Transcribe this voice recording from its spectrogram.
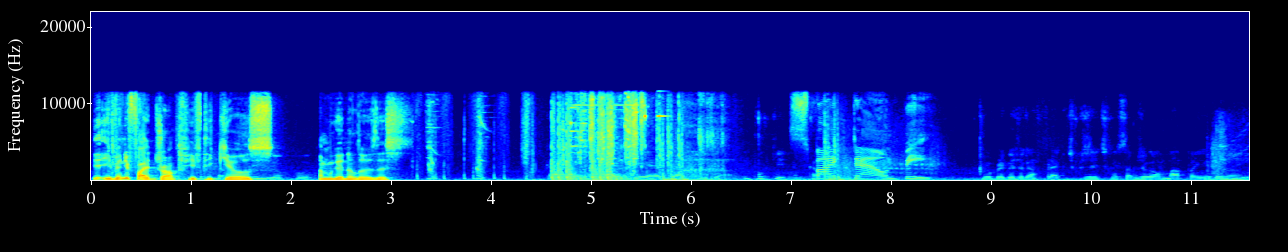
Even if I drop 50 kills, I'm gonna lose this. Spike down B. Me obriga a jogar Fractic, gente, não sabe jogar o mapa ainda, velho.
